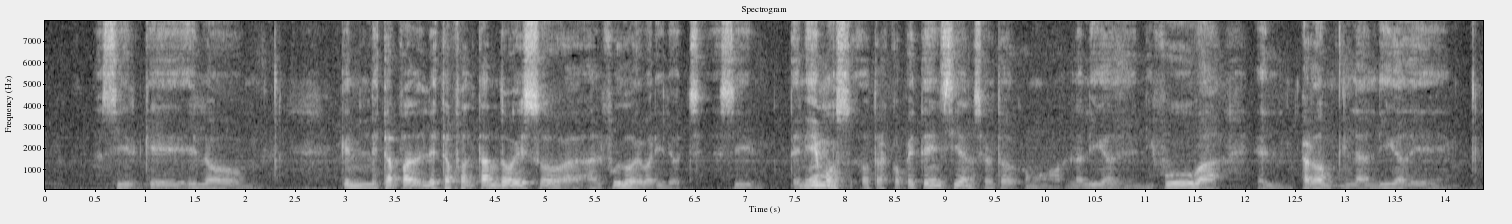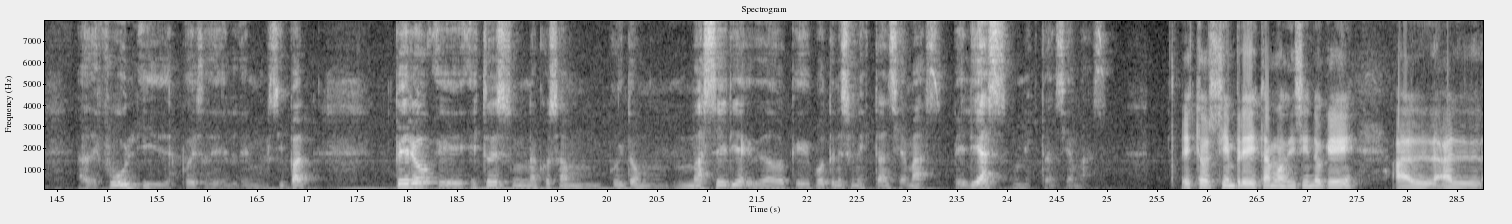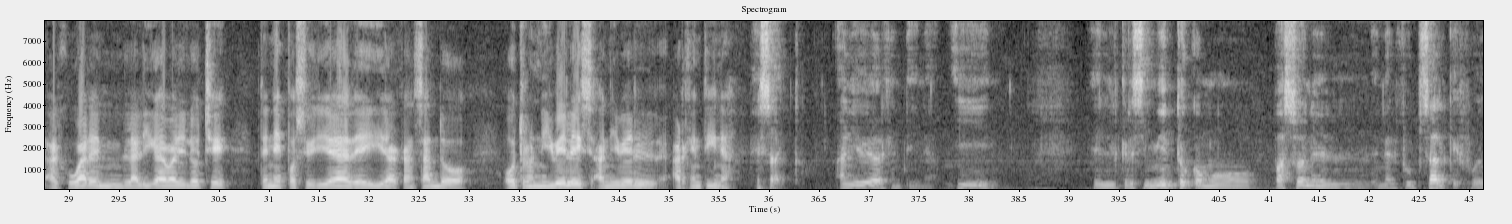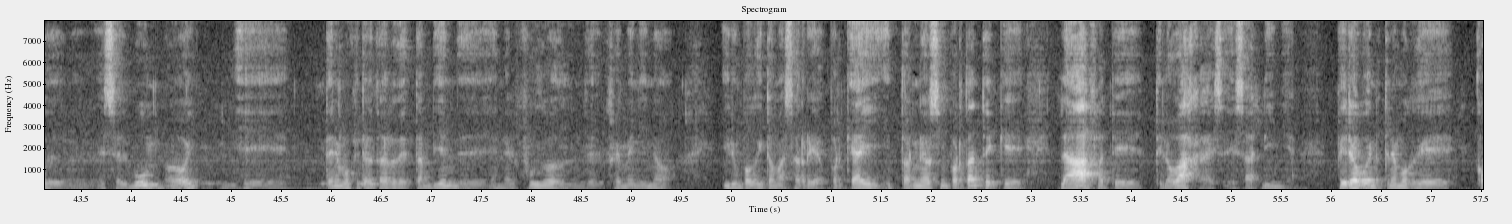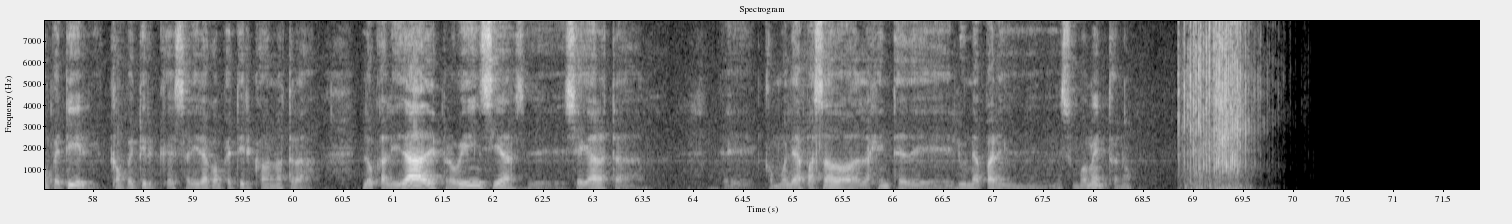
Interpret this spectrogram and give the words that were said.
Es decir, que lo que le está, le está faltando eso al fútbol de Bariloche. Es decir, tenemos otras competencias, ¿no es cierto?, como la liga de Lifuba, el, perdón, la liga de Adeful y después el, municipal. Pero eh, esto es una cosa un poquito más seria, dado que vos tenés una instancia más, peleás una instancia más. Esto siempre estamos diciendo que al, al, al jugar en la Liga de Bariloche tenés posibilidad de ir alcanzando otros niveles a nivel Argentina. Exacto, a nivel Argentina. Y el crecimiento como pasó en el, en el futsal, que fue, es el boom hoy, eh, tenemos que tratar de también en el fútbol femenino ir un poquito más arriba, porque hay torneos importantes que la AFA te, lo baja esas líneas. Pero bueno, tenemos que competir, competir, salir a competir con nuestra localidades, provincias, eh, llegar hasta, eh, como le ha pasado a la gente de Luna Par en, en su momento, ¿no?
